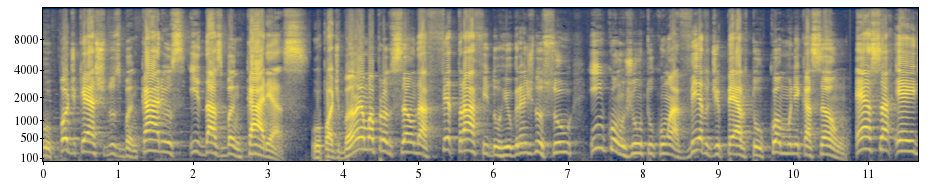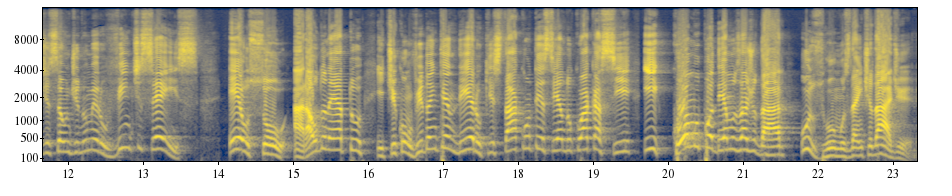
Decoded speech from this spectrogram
o podcast dos bancários e das bancárias. O Podban é uma produção da FETRAF do Rio Grande do Sul em conjunto com a Verde Perto Comunicação. Essa é a edição de número 26. Eu sou Araldo Neto e te convido a entender o que está acontecendo com a Cassi e como podemos ajudar os rumos da entidade.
